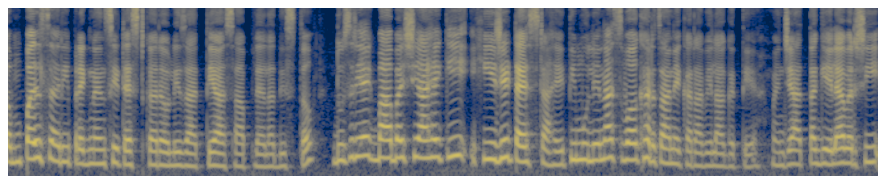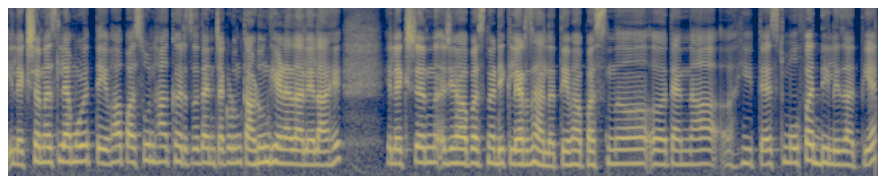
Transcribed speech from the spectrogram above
कंपल्सरी प्रेग्नन्सी टेस्ट करवली जाते असं आपल्याला दिसतं. दुसरी एक बाब अशी आहे की ही जी टेस्ट आहे ती मुलींना स्वखर्चाने करावी लागते. म्हणजे आता गेल्या वर्षी इलेक्शन असल्यामुळे तेव्हापासून हा खर्च त्यांच्याकडून काढून घेण्यात आलेला आहे. इलेक्शन जेव्हापासून डिक्लेअर झालं तेव्हापासून त्यांना ही टेस्ट मोफत दिली जाते.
